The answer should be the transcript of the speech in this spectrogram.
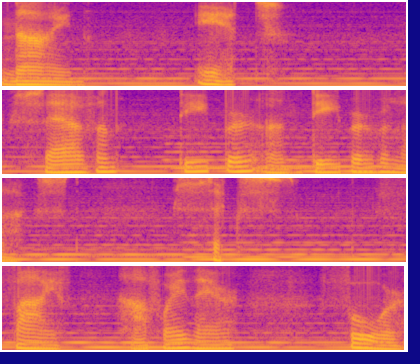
9. 8. 7. Deeper and deeper relaxed. 6. 5 halfway there. Four,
